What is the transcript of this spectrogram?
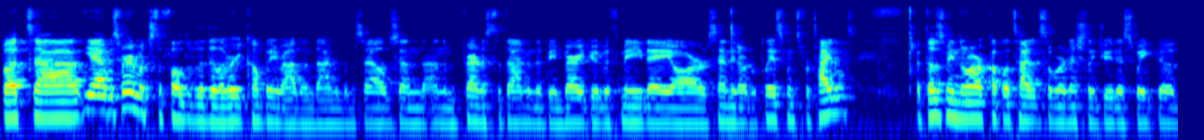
But uh, yeah, it was very much the fault of the delivery company rather than Diamond themselves. And, and in fairness to Diamond, they've been very good with me. They are sending out replacements for titles. It does mean there are a couple of titles that were initially due this week that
